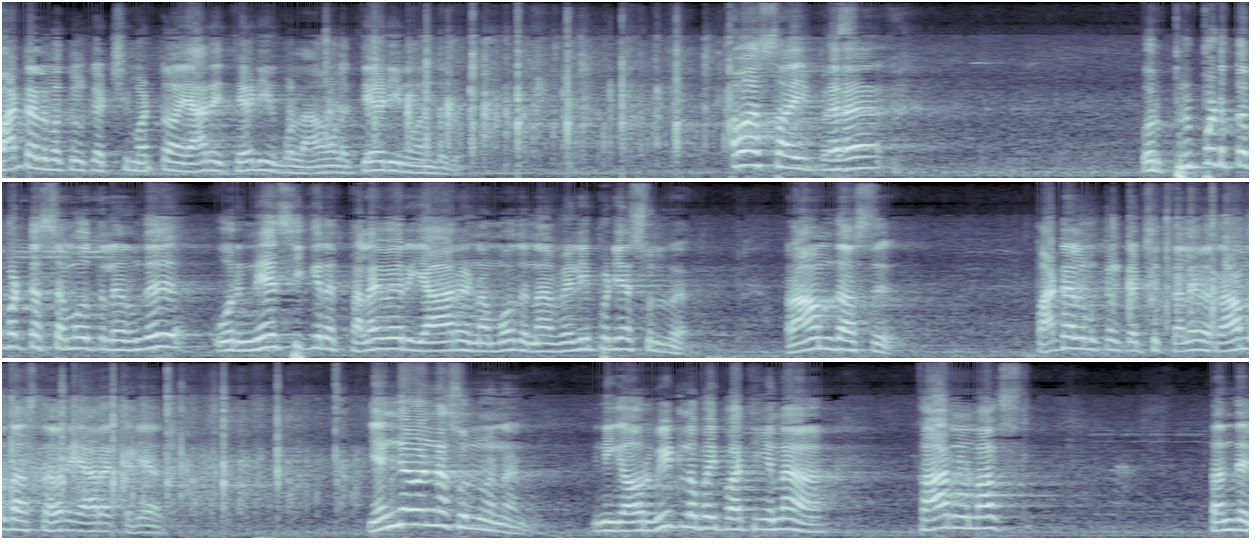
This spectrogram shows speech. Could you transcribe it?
பாட்டாளி மக்கள் கட்சி மட்டும் யாரையும் தேடின்னு போகல அவங்கள தேடின்னு வந்தது. பாபா சாஹிப்பை ஒரு பிற்படுத்தப்பட்ட சமூகத்திலிருந்து ஒரு நேசிக்கிற தலைவர் யாருன்னும் போது நான் வெளிப்படையாக சொல்வேன். ராம்தாஸ் பாட்டாளி மக்கள் கட்சி தலைவர் ராமதாஸ் தவிர யாரும் கிடையாது. எங்க வேணா சொல்லுவேன் நான். இன்னைக்கு அவர் வீட்டில் போய் பார்த்தீங்கன்னா கார்னல் மார்க்ஸ் தந்தை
